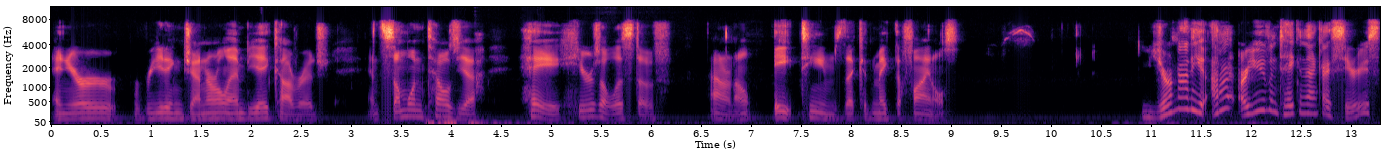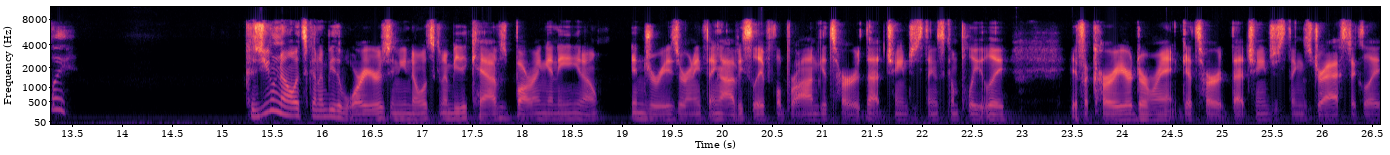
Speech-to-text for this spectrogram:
and you're reading general NBA coverage and someone tells you hey, here's a list of, I don't know, eight teams that could make the finals. You're not even, I don't, are you even taking that guy seriously? Because you know it's going to be the Warriors and you know it's going to be the Cavs, barring any, you know, injuries or anything. Obviously, if LeBron gets hurt, that changes things completely. If a Curry or Durant gets hurt, that changes things drastically.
